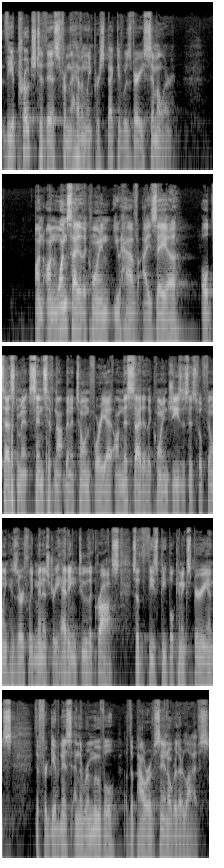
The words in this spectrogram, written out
the approach to this from the heavenly perspective was very similar on, on one side of the coin, you have Isaiah, Old Testament, sins have not been atoned for yet. On this side of the coin, Jesus is fulfilling his earthly ministry, heading to the cross so that these people can experience the forgiveness and the removal of the power of sin over their lives.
